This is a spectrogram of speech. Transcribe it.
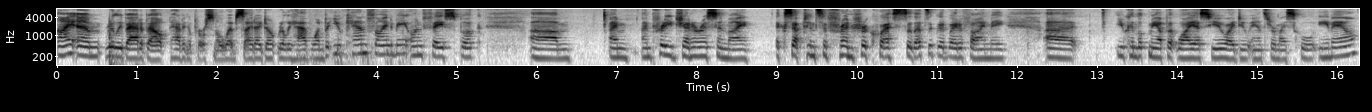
I am really bad about having a personal website. I don't really have one, but you can find me on Facebook. Um, I'm I'm pretty generous in my acceptance of friend requests, so that's a good way to find me. Uh, you can look me up at YSU. I do answer my school email.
